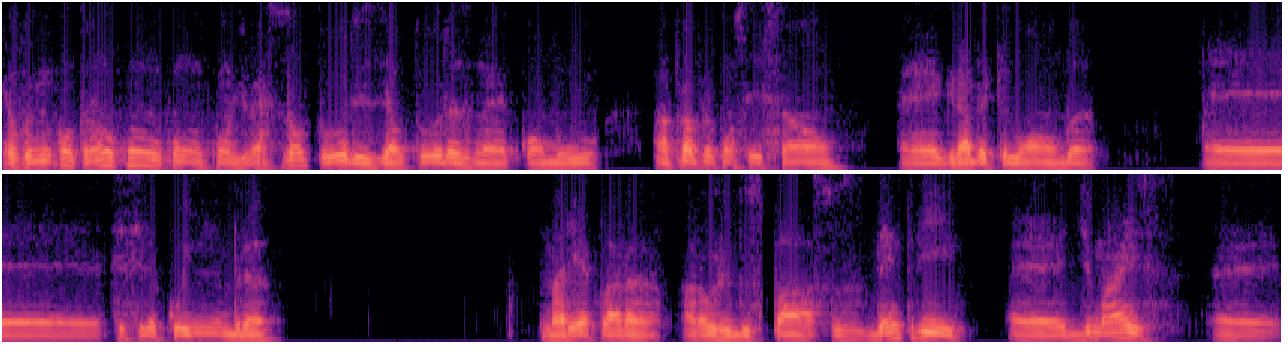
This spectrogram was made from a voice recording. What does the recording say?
eu fui me encontrando com, com, com diversos autores e autoras, né, como a própria Conceição, é, Grada Quilomba, é, Cecília Coimbra, Maria Clara Araújo dos Passos, dentre é, demais é,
